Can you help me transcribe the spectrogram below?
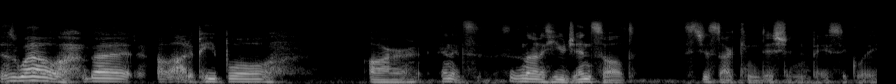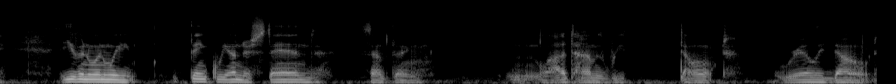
as well, but a lot of people are, and it's this is not a huge insult. It's just our condition, basically. Even when we think we understand something, a lot of times we don't, really don't.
